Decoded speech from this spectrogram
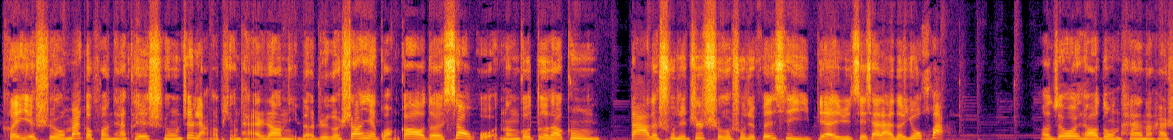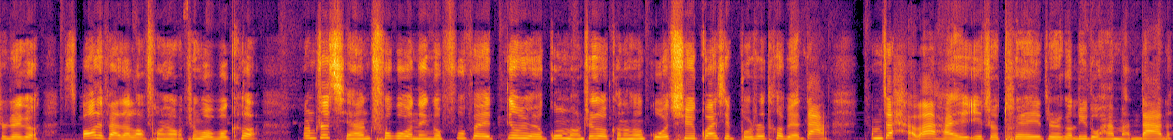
可以使用 Megaphone，你还可以使用这两个平台，让你的这个商业广告的效果能够得到更。大的数据支持和数据分析，以便于接下来的优化。啊，最后一条动态呢，还是这个 Spotify 的老朋友苹果播客，他们之前出过那个付费订阅功能，这个可能和国区关系不是特别大。他们在海外还一直推这个力度还蛮大的，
